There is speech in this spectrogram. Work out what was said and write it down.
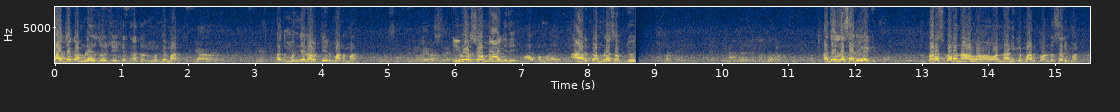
ರಾಜ್ಯ ಕಂಬಳ ಅಸೋಸಿಯೇಷನ್ ಅದನ್ನು ಮುಂದೆ ಮಾಡ್ತೇವೆ ಅದು ಮುಂದೆ ನಾವು ತೀರ್ಮಾನ ಮಾಡ್ತೇವೆ. ಈ ವರ್ಷ ಒಮ್ಮೆ ಆಗಿದೆ. ಆರು ಕಂಬಳ ಆರು ಕಂಬಳ ಸಬ್ ಜೂನಿಯರ್ ಅದೆಲ್ಲ ಸರಿಯಾಗಿದೆ. ಪರಸ್ಪರ ನಾವು ಹೊಂದಾಣಿಕೆ ಮಾಡಿಕೊಂಡು ಸರಿ ಮಾಡಿಕೊಂಡು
